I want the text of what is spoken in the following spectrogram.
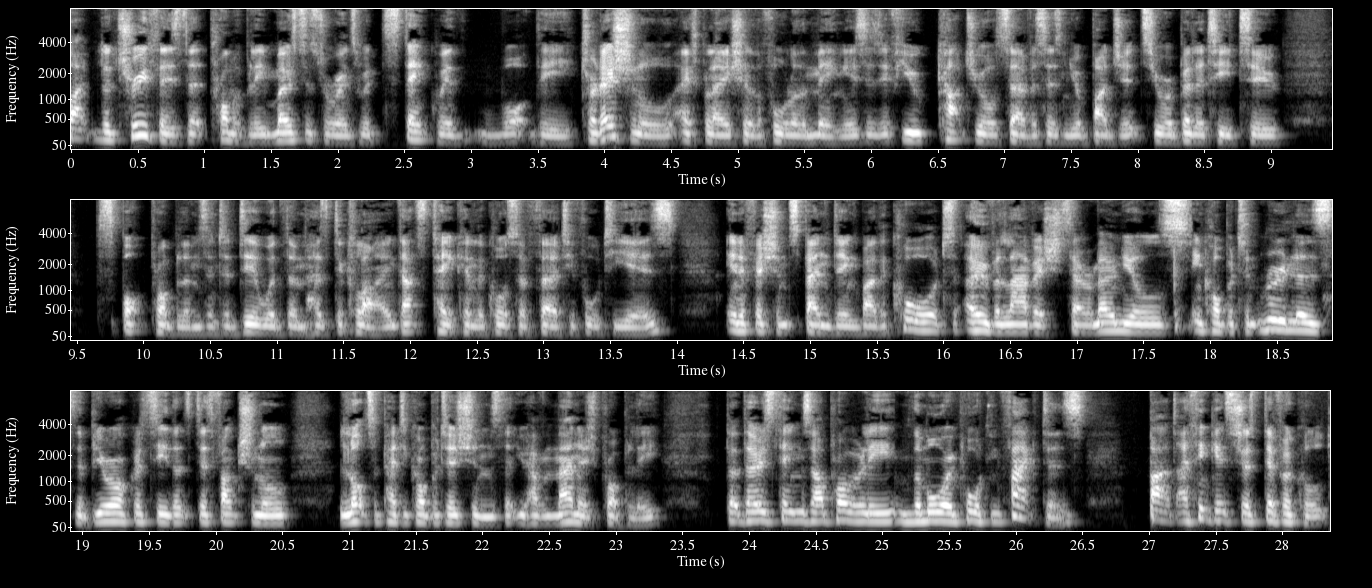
but the truth is that probably most historians would stick with what the traditional explanation of the fall of the Ming is, is if you cut your services and your budgets, your ability to spot problems and to deal with them has declined. That's taken the course of 30, 40 years. Inefficient spending by the court, over lavish ceremonials, incompetent rulers, the bureaucracy that's dysfunctional, lots of petty competitions that you haven't managed properly. But those things are probably the more important factors. But I think it's just difficult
